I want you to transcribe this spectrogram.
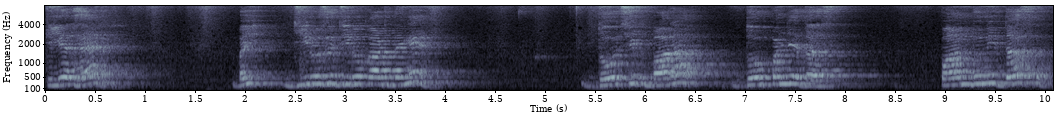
क्लियर है? भाई, ज़ीरो से ज़ीरो काट देंगे। दो छिक बारह दो पंजे दस। पान दूनी दस।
